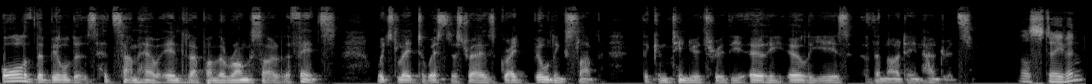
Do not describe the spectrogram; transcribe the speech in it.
all of the builders had somehow ended up on the wrong side of the fence, which led to Western Australia's great building slump that continued through the early, early years of the 1900s. Well, Stephen,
